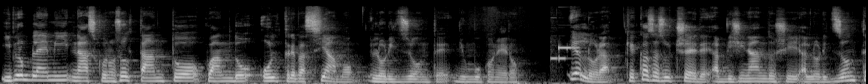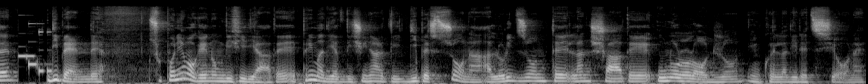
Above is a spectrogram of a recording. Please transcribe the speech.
I problemi nascono soltanto quando oltrepassiamo l'orizzonte di un buco nero. E allora, che cosa succede avvicinandoci all'orizzonte? Dipende. Supponiamo che non vi fidiate e prima di avvicinarvi di persona all'orizzonte lanciate un orologio in quella direzione.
